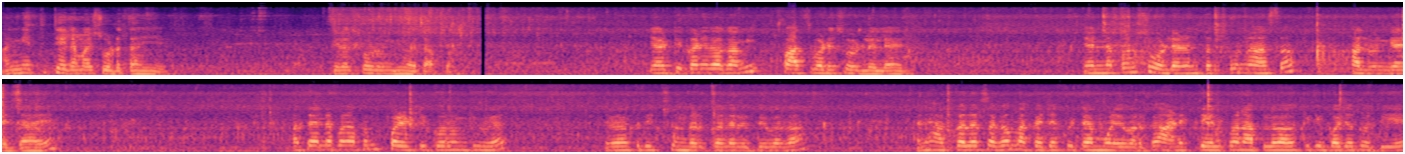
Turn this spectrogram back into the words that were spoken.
आणि मी ते तेलामध्ये सोडत आहे हे. तेला सोडून घेऊयात आपण. या ठिकाणी बघा मी पाच वडे सोडलेले आहेत. यांना पण सोडल्यानंतर पुन्हा असं हलवून घ्यायचं आहे. आता त्यांना पण आपण पलटी करून घेऊयात. हे बघा किती सुंदर कलर येते बघा. आणि हा कलर सगळं मक्याच्या पिठामुळे बरं का. आणि तेल पण आपलं बघा किती बचत होतीये.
